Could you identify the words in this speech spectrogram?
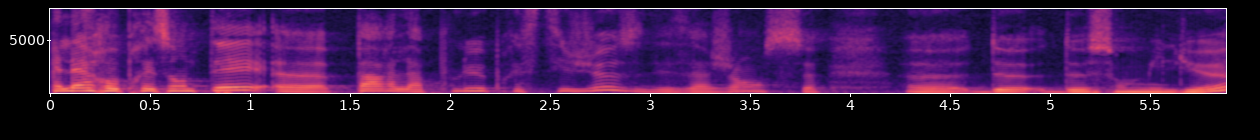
Elle est représentée euh, par la plus prestigieuse des agences euh, de, son milieu.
